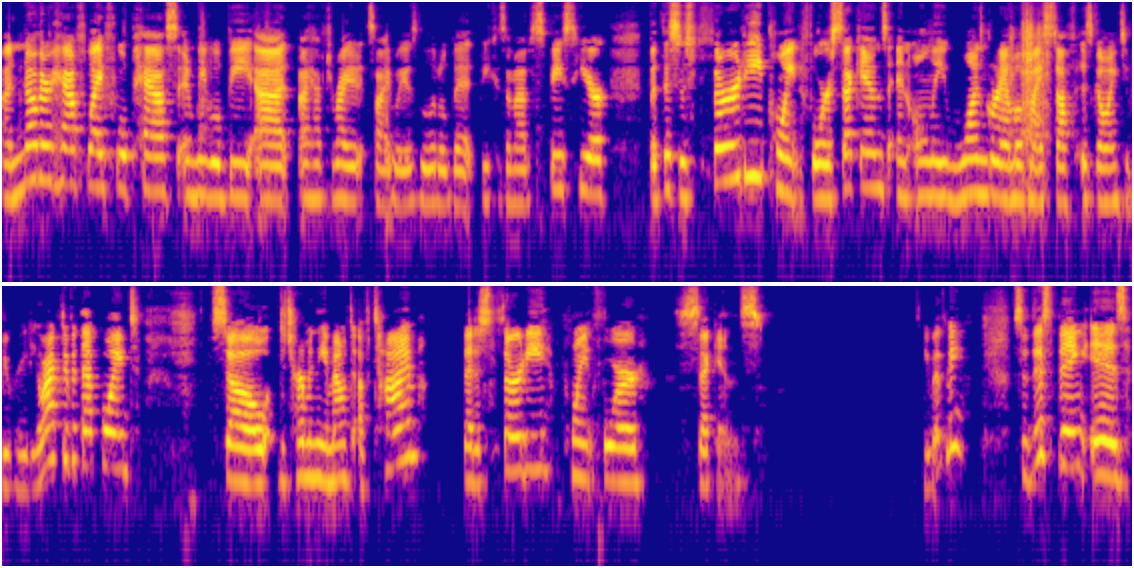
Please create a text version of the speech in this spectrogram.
Another half-life will pass and we will be at, I have to write it sideways a little bit because I'm out of space here, but this is 30.4 seconds and only one gram of my stuff is going to be radioactive at that point. So determine the amount of time. That is 30.4 seconds. You with me? So this thing is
